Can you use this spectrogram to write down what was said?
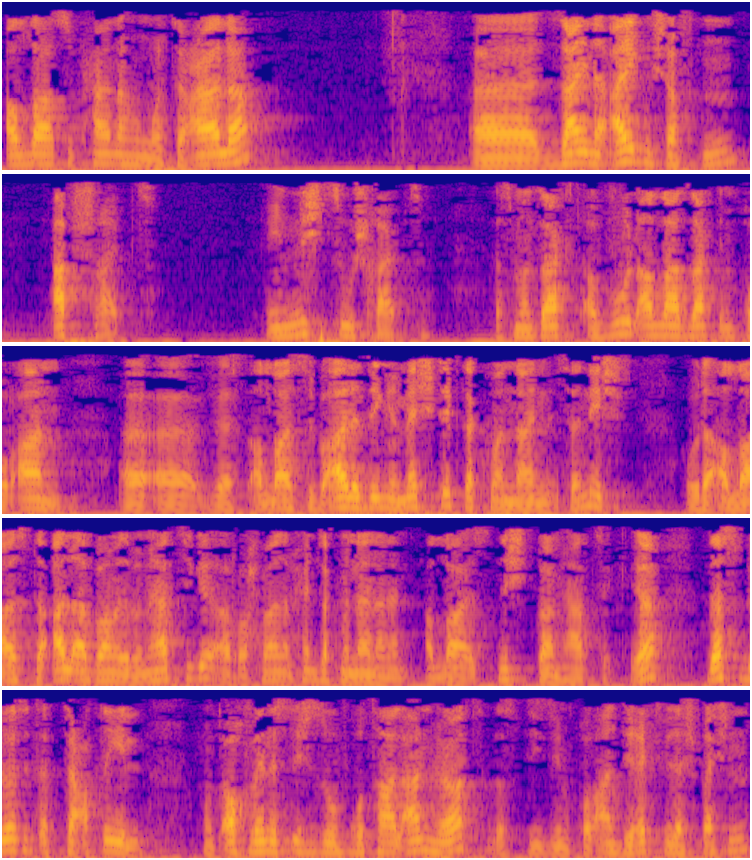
Allah subhanahu wa ta'ala äh, seine Eigenschaften abschreibt, ihn nicht zuschreibt. Dass man sagt, obwohl Allah sagt im Koran, äh, äh, Allah ist über alle Dinge mächtig, sagt man, nein, ist er nicht. Oder Allah ist der Allerbarmende, der Barmherzige, Ar-Rahman Ar-Rahim, sagt man, nein, nein, nein, Allah ist nicht barmherzig. Ja? Das bedeutet At-Ta'til. Und auch wenn es sich so brutal anhört, dass die im Koran direkt widersprechen,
